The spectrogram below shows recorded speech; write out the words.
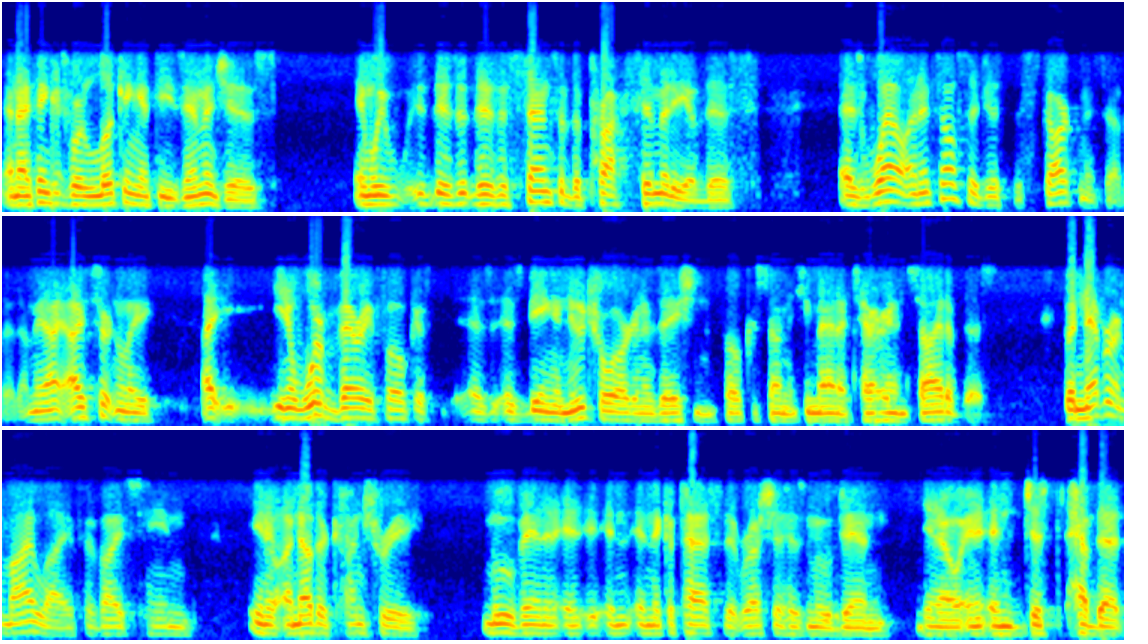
And I think as we're looking at these images, and we there's a, there's a sense of the proximity of this as well, and it's also just the starkness of it. I mean, I, I certainly. I, you know, we're very focused as, as being a neutral organization, focused on the humanitarian side of this. But never in my life have I seen, you know, another country move in in, in, in the capacity that Russia has moved in, you know, and, and just have that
